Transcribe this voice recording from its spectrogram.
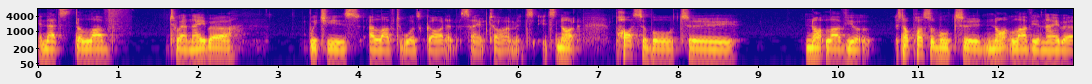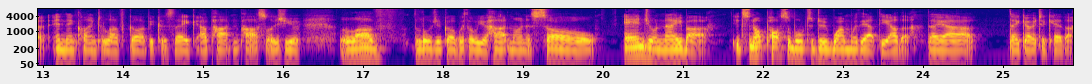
And that's the love to our neighbor, which is a love towards God at the same time. It's, it's not possible to not love your it's not possible to not love your neighbor and then claim to love God because they are part and parcel. As you love the Lord your God with all your heart, mind, and soul, and your neighbor. It's not possible to do one without the other. They are they go together.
